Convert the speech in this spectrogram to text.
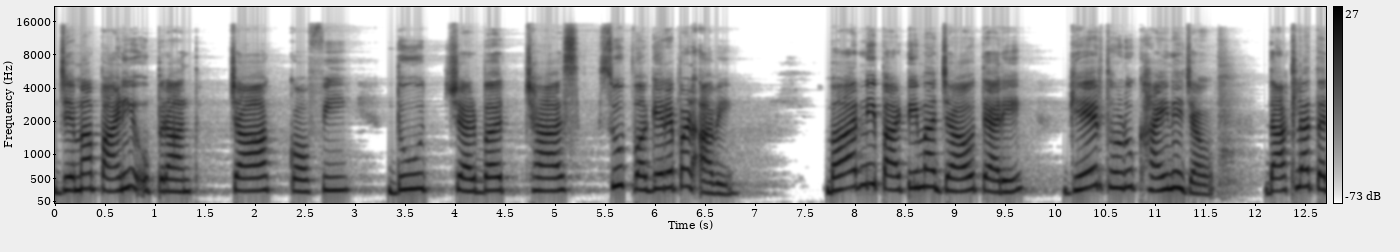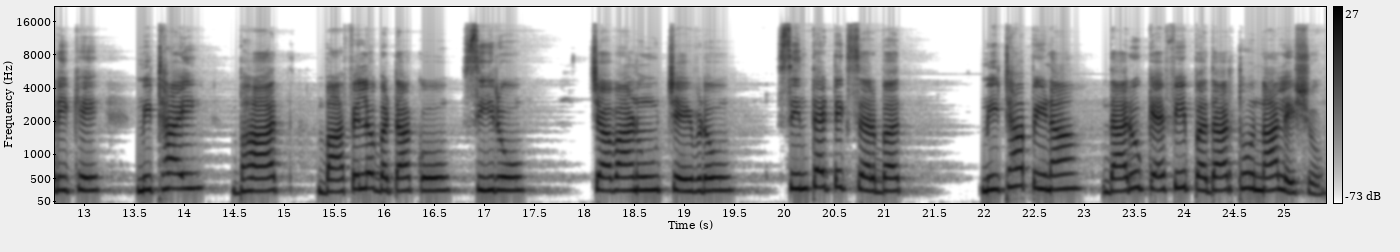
જેમાં પાણી ઉપરાંત ચા, કોફી, દૂધ, શરબત, છાશ, સૂપ વગેરે પણ આવે. બહારની પાર્ટીમાં જાઓ ત્યારે ઘેર થોડું ખાઈને જાઓ. દાખલા તરીકે, મીઠાઈ, ભાત, બાફેલો બટાકો, શીરો, ચવાણું, ચેવડો, સિન્થેટિક શરબત, મીઠા પીણા, દારૂ, કેફી પદાર્થો ના લેશો.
